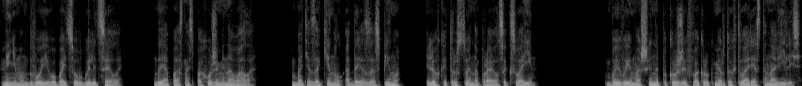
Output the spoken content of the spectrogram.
Минимум двое его бойцов были целы. Да и опасность, похоже, миновала. Батя закинул АДС за спину и легкой трустой направился к своим. Боевые машины, покружив вокруг мертвых тварей, остановились.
